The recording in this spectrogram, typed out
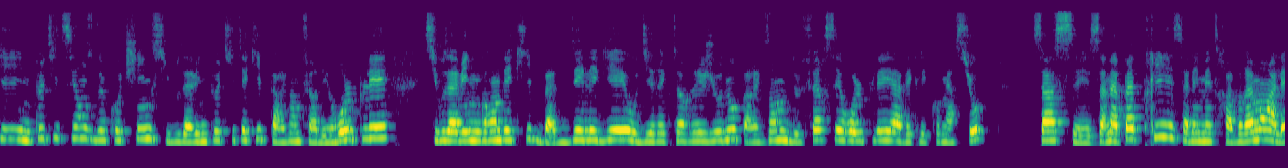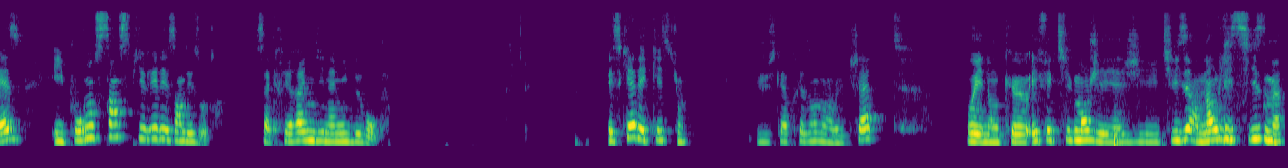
une petite séance de coaching, si vous avez une petite équipe, par exemple, faire des role-play. Si vous avez une grande équipe, bah, déléguer aux directeurs régionaux, par exemple, de faire ces role-play avec les commerciaux. Ça, c'est, ça n'a pas de prix et ça les mettra vraiment à l'aise et ils pourront s'inspirer les uns des autres. Ça créera une dynamique de groupe. Est-ce qu'il y a des questions? Jusqu'à présent dans le chat Oui, donc euh, effectivement, j'ai utilisé un anglicisme,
